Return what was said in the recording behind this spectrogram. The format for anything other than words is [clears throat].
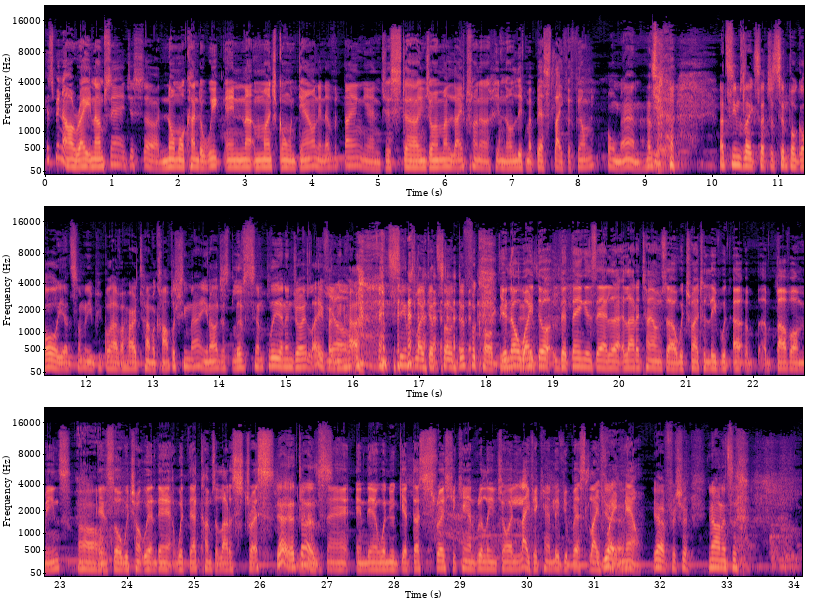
It's been all right, you know what I'm saying? Just a normal kind of week, ain't not much going down and everything, and just uh, enjoying my life, trying to, you know, live my best life, you feel me? Oh man, that's, that seems like such a simple goal. Yet so many people have a hard time accomplishing that. You know, just live simply and enjoy life. I mean, how, [laughs] it seems like it's so [laughs] difficult. You know days. why? Though the thing is that a lot of times uh, we try to live with uh, above our means, Oh. and so we try. With that, with that comes a lot of stress. Yeah, it You know what I'm does. saying? And then when you get that stress, you can't really enjoy life. You can't live your best life Yeah. right now. Yeah, for sure. You know, and it's a,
